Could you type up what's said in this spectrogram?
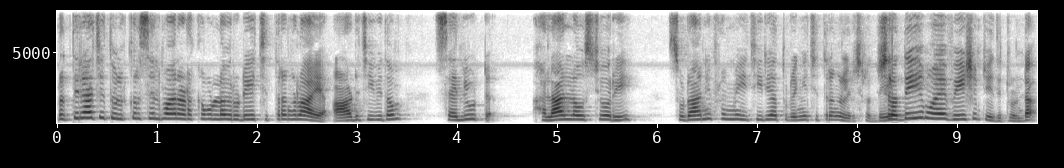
പൃഥ്വിരാജ് ദുൽഖർ സൽമാൻ അടക്കമുള്ളവരുടെ ചിത്രങ്ങളായ Aadujeevitham salute halal love story Sudani from Nigeria തുടങ്ങിയ ചിത്രങ്ങളിൽ ശ്രദ്ധേ- ശ്രദ്ധേയമായ വേഷം ചെയ്തിട്ടുണ്ട്.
